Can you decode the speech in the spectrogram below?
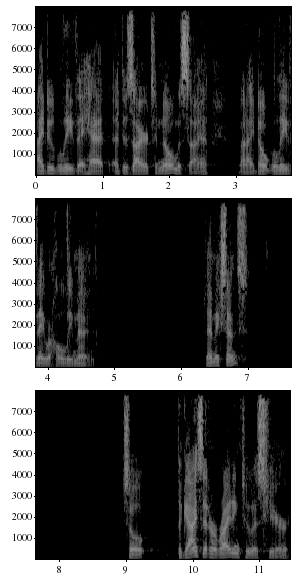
I do believe they had a desire to know Messiah, but I don't believe they were holy men. Does that make sense? So, the guys that are writing to us here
